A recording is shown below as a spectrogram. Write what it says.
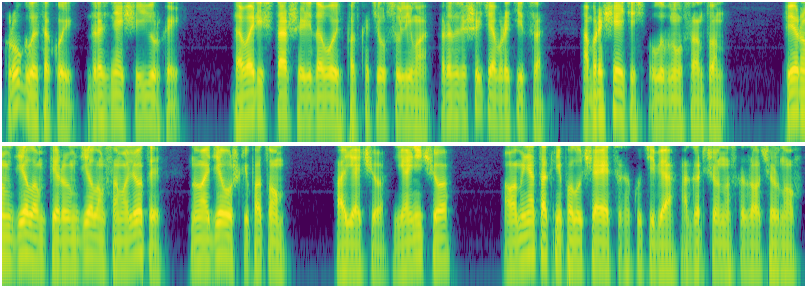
Круглой такой, дразнящей Юркой. «Товарищ старший рядовой», — подкатил Сулима, — «разрешите обратиться?» «Обращайтесь», — улыбнулся Антон. «Первым делом, первым делом самолеты, ну а девушки потом». «А я чё? Я ничего». «А у меня так не получается, как у тебя», — огорченно сказал Чернов.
